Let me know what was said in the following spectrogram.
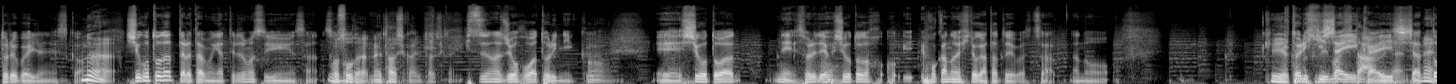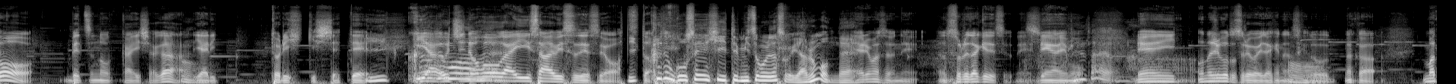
取ればいいじゃないですか。ねま仕事だったら多分やってると思いますよ、ユンユンさん。あそうだよ。よね。確かに確かに。必要な情報は取りに行く。うんえー仕事はね、それうんで仕事がほ、他の人が例えばさ、あの、契約取引したい会社と、と別の会社がやり、取引してて、いや、うちの方がいいいサービスですよ。いくらでも5000円引いて見積もり出すとかやるもんね。やりますよね。それだけですよね、恋愛も。恋愛、同じことすればいいだけなんですけどうん、なんか、全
